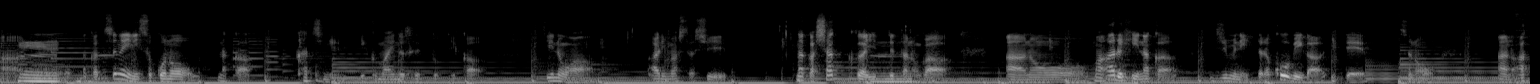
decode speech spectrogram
あのうんなんか常にそこのなんか価値に行くマインドセットっていうか、っていうのはありましたし、なんかシャックが言ってたのが、あのまあ、ある日、なんかジムに行ったらコービーがいて、そのあのあ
